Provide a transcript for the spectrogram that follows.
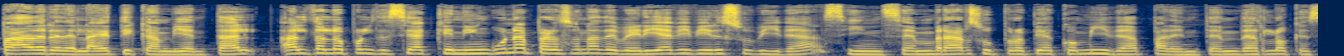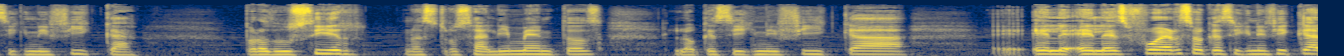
padre de la ética ambiental, Aldo Leopold decía que ninguna persona debería vivir su vida sin sembrar su propia comida para entender lo que significa producir nuestros alimentos, lo que significa eh, el, esfuerzo, que significa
